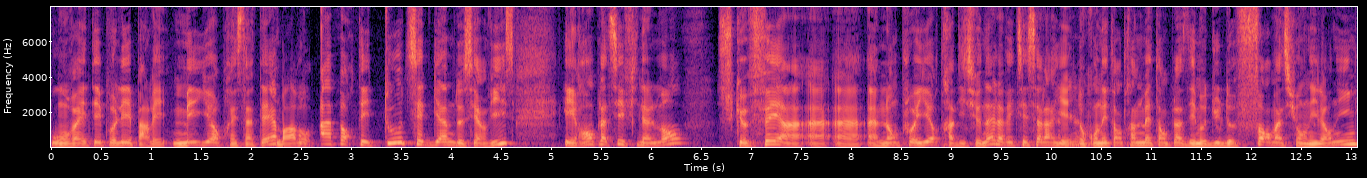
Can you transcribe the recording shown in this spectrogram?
où on va être épaulé par les meilleurs prestataires Bravo. pour apporter toute cette gamme de services et remplacer finalement ce que fait un, employeur traditionnel avec ses salariés. Donc on est en train de mettre en place des modules de formation en e-learning,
